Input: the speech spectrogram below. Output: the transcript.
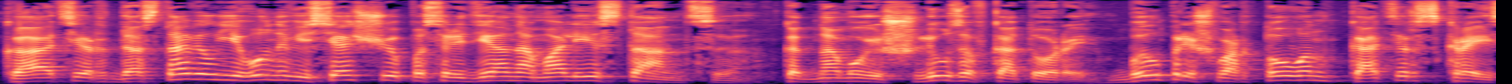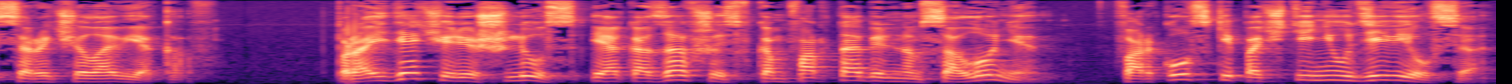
Катер доставил его на висящую посреди аномалии станцию, к одному из шлюзов которой был пришвартован катер с крейсера «Человеков». Пройдя через шлюз и оказавшись в комфортабельном салоне, Фарковский почти не удивился,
